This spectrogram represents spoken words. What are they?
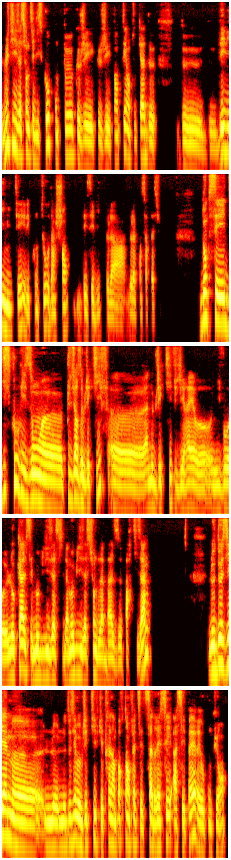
l'utilisation de ces discours qu'on peut, que j'ai, que j'ai tenté en tout cas de, de, délimiter les contours d'un champ des élites de la, de la concertation. Donc ces discours, ils ont euh, plusieurs objectifs. Un objectif, je dirais, au, niveau local, c'est la mobilisation de la base partisane. Le deuxième, le, deuxième objectif qui est très important, en fait, c'est de s'adresser à ses pairs et aux concurrents.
